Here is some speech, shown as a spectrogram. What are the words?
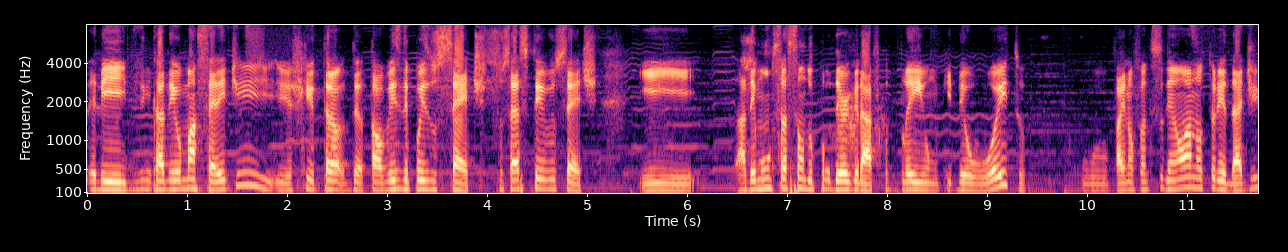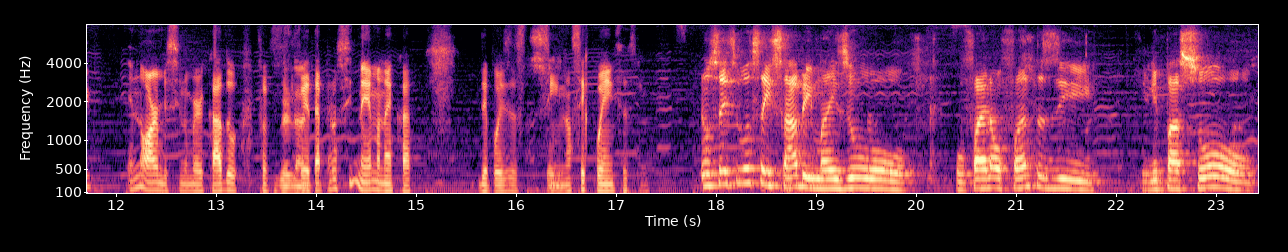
ele desencadeou uma série de. Acho que talvez depois do 7. Sucesso teve o 7. E a demonstração do poder gráfico do Play 1 que deu 8, o Final Fantasy ganhou uma notoriedade enorme assim, no mercado. Foi, foi até para o cinema, né, cara? Depois, assim, Sim. na sequência, assim. Não sei se vocês sabem, mas o, o Final Fantasy ele passou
